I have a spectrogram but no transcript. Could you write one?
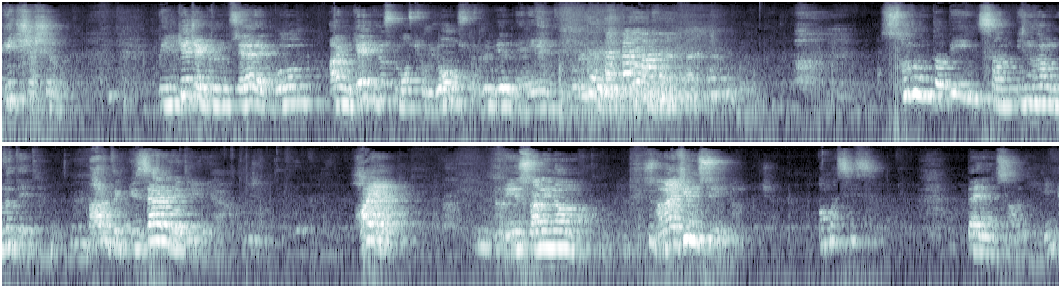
Hiç şaşırmadım. Bilgece gülümseyerek bunun Angelius Mostruyonus türü bir meleğin Sonunda bir insan inandı dedi. Artık güzel bir dünya olacak. Hayır. Bu insan inanmadı. Sana kimse inanmayacak. Ama siz, ben insan değilim.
